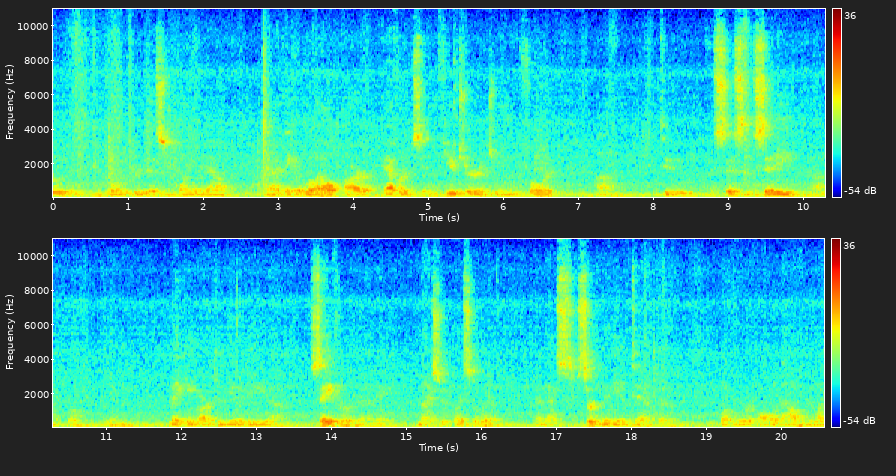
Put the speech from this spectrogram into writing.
and and going through this and pointing it out. And I think it will help our efforts in the future as we move forward um, to assist the city uh, in making our community uh, safer and a nicer place to live. And that's certainly the intent of what we're all about and why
